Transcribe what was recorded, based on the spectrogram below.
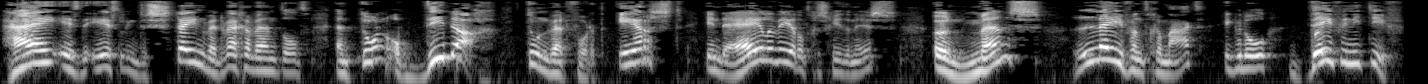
Hij is de eersteling, de steen werd weggewenteld en toen op die dag, toen werd voor het eerst in de hele wereldgeschiedenis een mens levend gemaakt. Ik bedoel, definitief.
